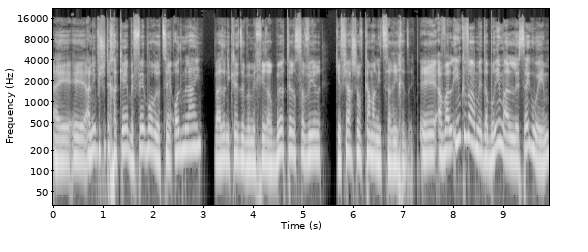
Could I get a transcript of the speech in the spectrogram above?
אה, אה, אני פשוט אחכה, בפברואר יוצא עוד מלאי, ואז אני אקנה את זה במחיר הרבה יותר סביר, כי אפשר לחשוב כמה אני צריך את זה. אה, אבל אם כבר מדברים על סגוויים,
